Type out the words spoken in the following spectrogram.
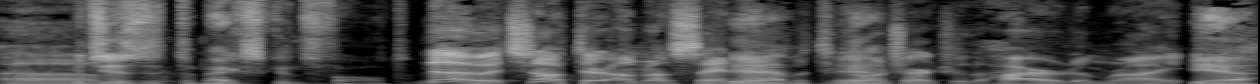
uh, Which isn't the Mexicans' fault. no, it's not there. I'm not saying Yeah, that, but the yeah. contractor that hired them, right? Yeah.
